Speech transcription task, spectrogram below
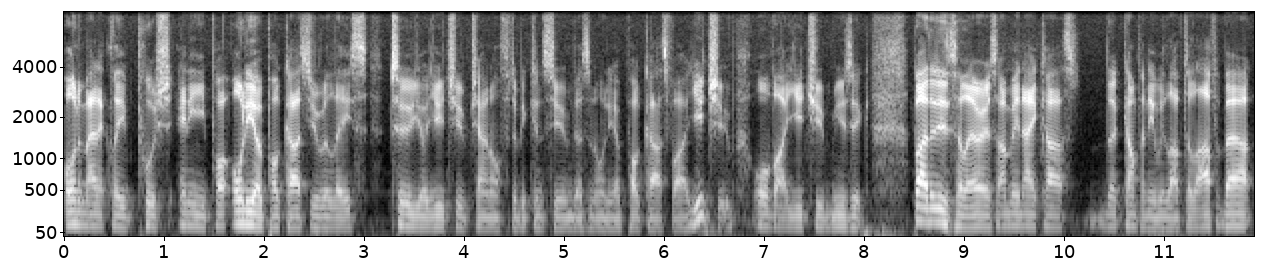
automatically push any po- audio podcast you release to your YouTube channel for to be consumed as an audio podcast via YouTube or via YouTube Music. But it is hilarious. I mean, Acast, the company we love to laugh about.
